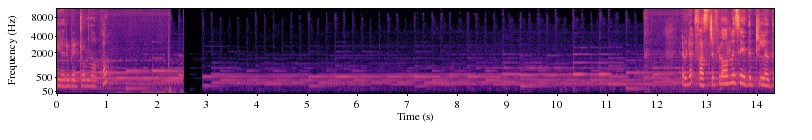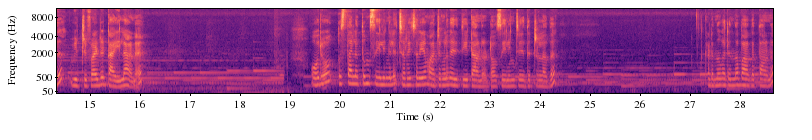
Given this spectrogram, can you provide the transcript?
ഈ ഒരു ബെഡ്റൂം നോക്കാം. ഇവിടെ ഫസ്റ്റ് ഫ്ലോറിൽ ചെയ്തിട്ടുള്ളത് വിട്രിഫൈഡ് ടൈലാണ് ഓരോ സ്ഥലത്തും സീലിങ്ങിൽ ചെറിയ ചെറിയ മാറ്റങ്ങൾ വരുത്തിയിട്ടാണ് കേട്ടോ സീലിംഗ് ചെയ്തിട്ടുള്ളത്. കടന്നു വരുന്ന ഭാഗത്താണ്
